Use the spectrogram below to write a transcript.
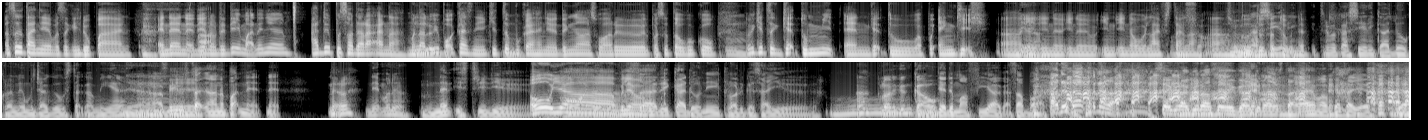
Tu tanya pasal kehidupan And then at the end of the day Maknanya Ada persaudaraan lah Melalui podcast ni Kita bukan hanya dengar suara Lepas tu tahu hukum Hmm. Tapi kita get to meet And get to apa Engage uh, Yeah. in, in, a, in, a, in, in our lifestyle lah Masya. Itu Terima tu kasih, satu benda terima kasih Ricardo kerana menjaga ustaz kami ya. Ya, Hmm, habis okay. Ustaz ah, nampak net net. Net mana? Net isteri dia. Oh ya Oh, ada. Beliau Pasal Ricardo ni keluarga saya. oh. Ha? Keluarga kau? Dia ada mafia kat Sabah. tak ada lah, tak ada lah. Saya gurau-gurau saya, gurau-gurau Ustaz eh. Maafkan saya. Ya.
